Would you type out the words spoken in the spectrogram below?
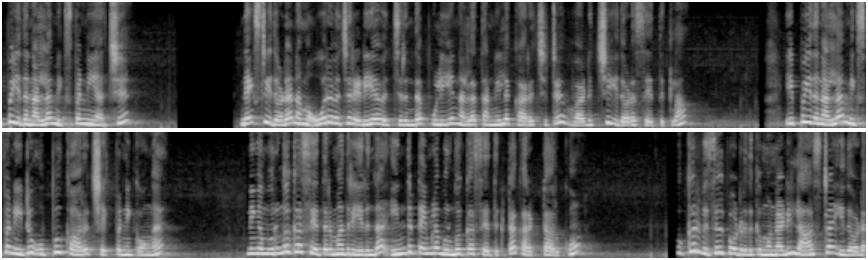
இப்போ இதை நல்லா மிக்ஸ் பண்ணியாச்சு. நெக்ஸ்ட் இதோட நம்ம ஊற வச்சு ரெடியாக வச்சுருந்த புளியை நல்லா தண்ணியில் கரைச்சிட்டு வடித்து இதோட சேர்த்துக்கலாம். இப்போ இதை நல்லா மிக்ஸ் பண்ணிவிட்டு உப்பு காரம் செக் பண்ணிக்கோங்க. நீங்கள் முருங்கைக்காய் சேர்த்துற மாதிரி இருந்தால் இந்த டைமில் முருங்கைக்காய் சேர்த்துக்கிட்டா கரெக்டாக இருக்கும். குக்கர் விசில் போடுறதுக்கு முன்னாடி லாஸ்ட்டாக இதோட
